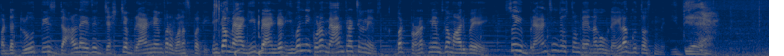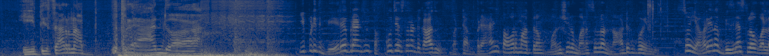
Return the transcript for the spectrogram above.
but the truth is Dalda is a just a brand name for vanaspati. ఇంకా మ్యాగీ బ్యాండెడ్ ఇవన్నీ కూడా మ్యానుఫ్యాక్చర్ నేమ్స్ బట్ ప్రొడక్ట్ నేమ్స్గా మారిపోయాయి. సో ఈ బ్రాండ్స్ని చూస్తుంటే నాకు ఒక డైలాగ్ గుర్తొస్తుంది. ఇదే. ఇది సార్ నా బ్రాండ్ ఇప్పుడు ఇది వేరే బ్రాండ్స్ని తక్కువ చేస్తున్నట్టు కాదు బట్ ఆ బ్రాండ్ పవర్ మాత్రం మనుషుల మనసుల్లో నాటుకుపోయింది. సో ఎవరైనా బిజినెస్లో వాళ్ళ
